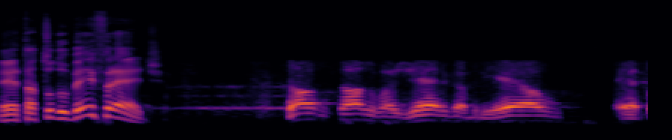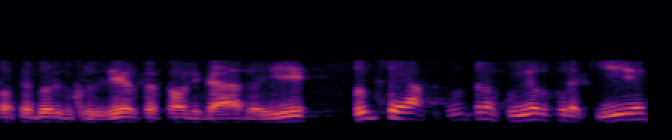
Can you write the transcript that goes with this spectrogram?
É, tá tudo bem, Fred? Salve, salve, Rogério, Gabriel, é, torcedores do Cruzeiro, pessoal ligado aí. Tudo certo, tudo tranquilo por aqui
